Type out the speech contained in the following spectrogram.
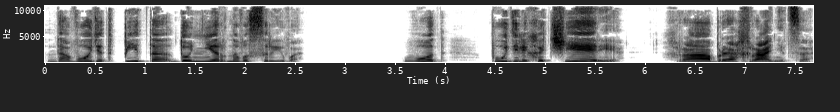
доводят Пита до нервного срыва. Вот пуделиха Черри, храбрая охранница.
